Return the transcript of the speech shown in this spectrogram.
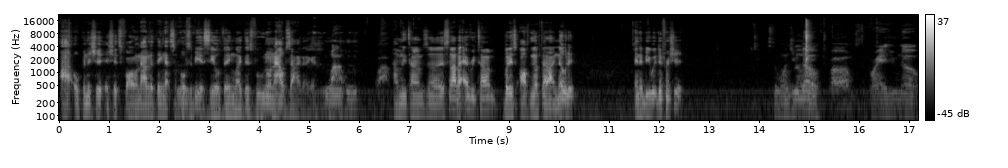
I open the shit and shit's falling out of the thing that's supposed to be a sealed thing. Like there's food on the outside, nigga. Wow. Mhm. Wow. How many times? Uh, it's not a every time, but it's often enough that I note it, and it be with different shit. It's the ones you know. Um, It's the brands you know.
